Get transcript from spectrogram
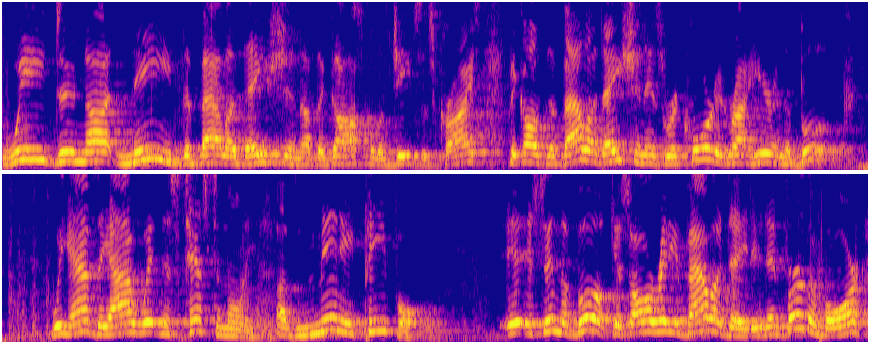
we do not need the validation of the gospel of Jesus Christ because the validation is recorded right here in the book. We have the eyewitness testimony of many people it's in the book. It's already validated. And furthermore,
